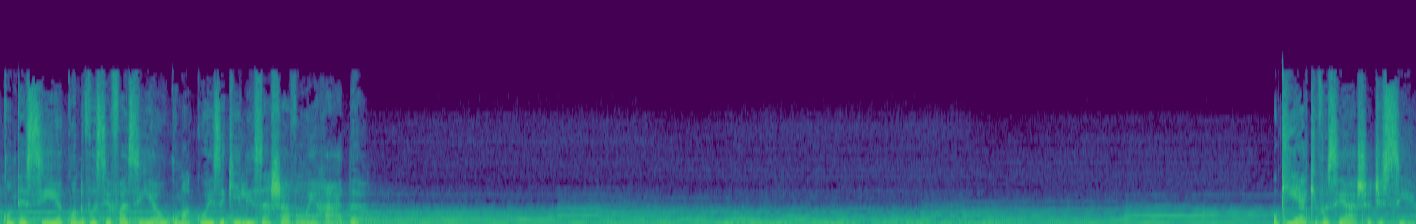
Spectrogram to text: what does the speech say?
Acontecia quando você fazia alguma coisa que eles achavam errada? O que é que você acha de si?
